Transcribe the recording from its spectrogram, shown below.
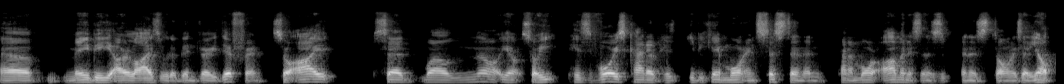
uh, maybe our lives would have been very different. So I said, well, no, you know, so he, his voice kind of, his, he became more insistent and kind of more ominous in his, in his tone. He said, you know,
